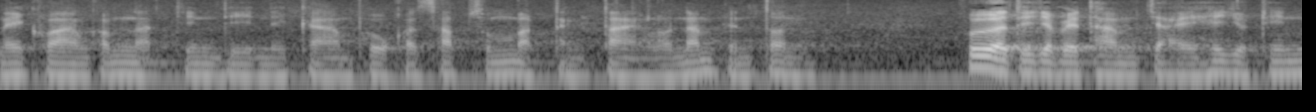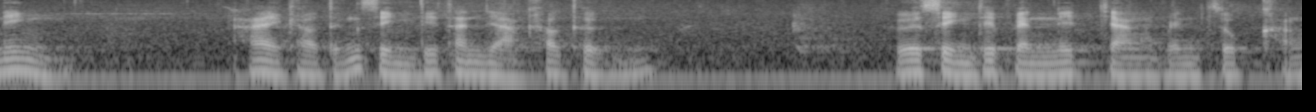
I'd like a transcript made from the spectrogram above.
ในความกำหนัดยินดีในการโภคทรัพย์สมบัติต่าง ๆ เหล่านั้นเป็นต้น เพื่อที่จะไปทำใจให้หยุดที่นิ่ง ให้เข้าถึงสิ่งที่ท่านอยากเข้าถึง คือสิ่งที่เป็นนิจจังเป็นสุขขัง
